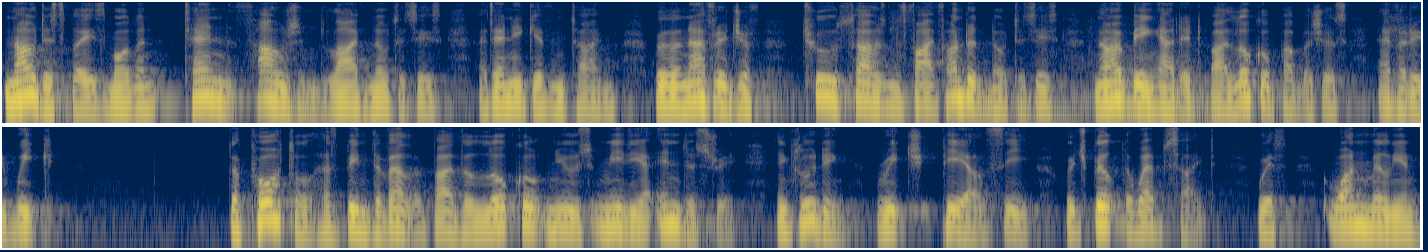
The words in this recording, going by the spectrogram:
now displays more than 10,000 live notices at any given time, with an average of 2,500 notices now being added by local publishers every week. The portal has been developed by the local news media industry, including Reach plc, which built the website with £1 million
